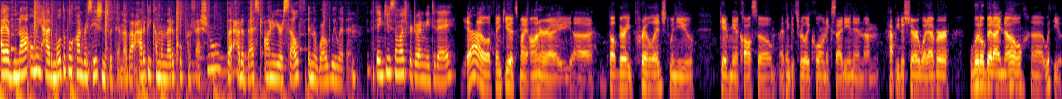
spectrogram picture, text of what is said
I have not only had multiple conversations with him about how to become a medical professional, but how to best honor yourself in the world we live in. Thank you so much for joining me today. Yeah, well, thank you. It's my honor. I uh, felt very privileged when you gave me a call. So I think it's really cool and exciting, and I'm happy to share whatever little bit I know uh, with you.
